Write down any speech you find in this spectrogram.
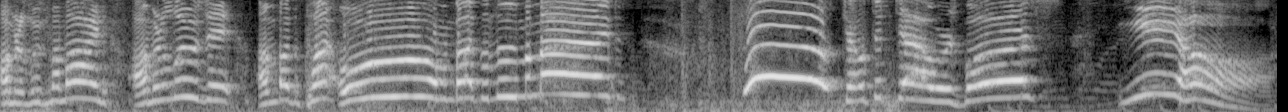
I'm gonna lose my mind. I'm gonna lose it. I'm about to put. Oh, I'm about to lose my mind. Woo! Tilted Towers, boys. Yeehaw!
